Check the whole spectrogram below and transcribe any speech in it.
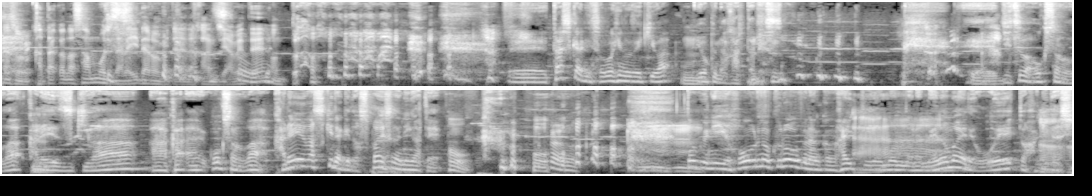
なん かそのカタカナ3文字ならいいだろうみたいな感じやめて、ねほんと。えー確かにその日の出来はうん良くなかったです。えー実は奥さんはカレー好きは、あかあ奥さんはカレーは好きだけどスパイスが苦手。特にホールのクローブなんかが入っているもんなら目の前でおえっと吐き出し、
